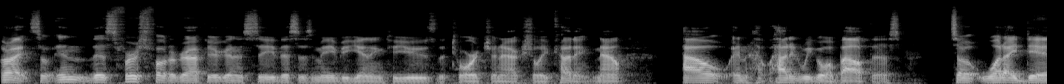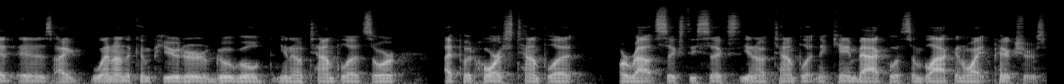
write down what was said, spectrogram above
All right, so in this first photograph, you're going to see this is me beginning to use the torch and actually cutting. Now, how and how, how did we go about this? So what I did is I went on the computer, Googled, you know, templates, or I put horse template or Route 66, you know, template, and it came back with some black and white pictures.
